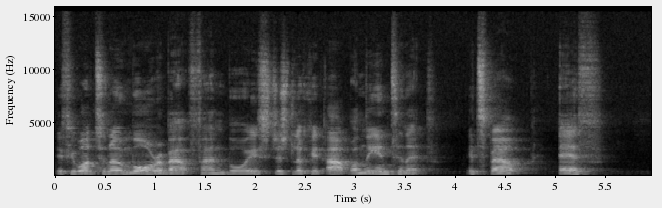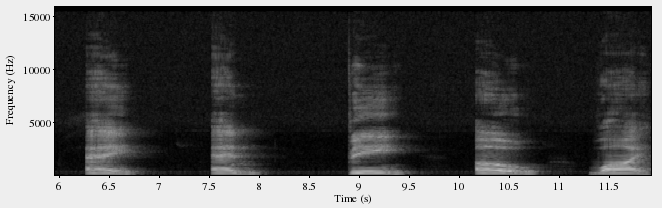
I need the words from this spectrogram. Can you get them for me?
If you want to know more about fanboys, just look it up on the internet. It's about F A N B O Y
